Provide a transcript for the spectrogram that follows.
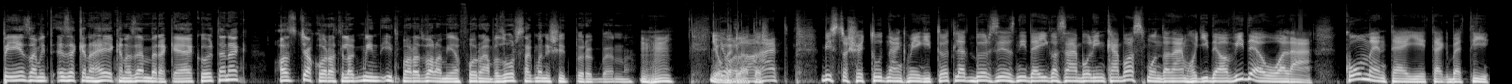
pénz, amit ezeken a helyeken az emberek elköltenek, az gyakorlatilag mind itt marad valamilyen formában az országban, és itt pörög benne. Uh-huh. Jó van, meglátás. hát biztos, hogy tudnánk még itt ötletbőrzézni, de igazából inkább azt mondanám, hogy ide a videó alá kommenteljétek be ti,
